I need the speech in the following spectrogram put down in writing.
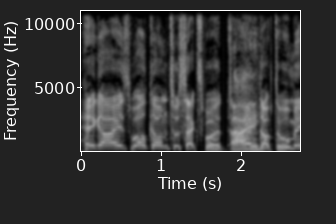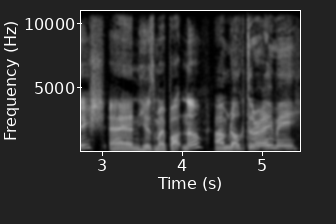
Hey guys, welcome to Sexpert. Hi. I'm Dr. Umesh and here's my partner, I'm Dr. Amy.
